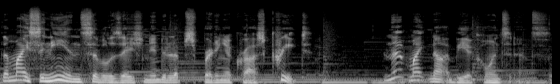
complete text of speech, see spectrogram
the Mycenaean civilization ended up spreading across Crete, and that might not be a coincidence.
